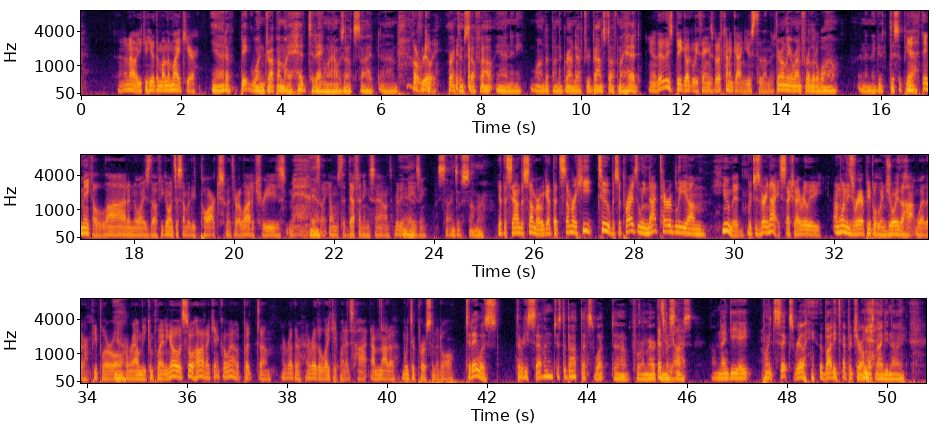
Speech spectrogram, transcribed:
I don't know. You can hear them on the mic here. Yeah, I had a big one drop on my head today when I was outside. Um, oh, really? burnt himself out, yeah, and he wound up on the ground after he bounced off my head. Yeah, they're these big, ugly things, but I've kind of gotten used to them. They're only around for a little while, and then they get disappear. Yeah, they make a lot of noise, though. If you go into some of these parks where there are a lot of trees, man, yeah. it's like almost a deafening sound. Really yeah. amazing. Signs of summer. Yeah, the sound of summer. We got that summer heat too, but surprisingly not terribly um, humid, which is very nice. Actually, I really I'm one of these rare people who enjoy the hot weather. People are all yeah. around me complaining, "Oh, it's so hot, I can't go out." But um, I rather I rather like it when it's hot. I'm not a winter person at all. Today was 37, just about. That's what uh, for American That's listeners. 98.6, really. the body temperature almost yeah. 99.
